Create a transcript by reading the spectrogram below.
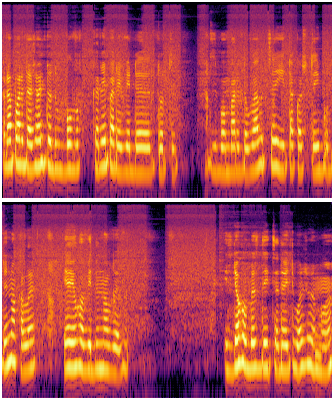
прапор, на жаль, тут був крипер, від е, тут збомбардував це і також цей будинок, але я його відновив. І з нього ми, здається, навіть можемо.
